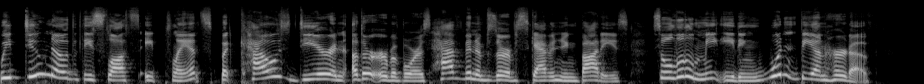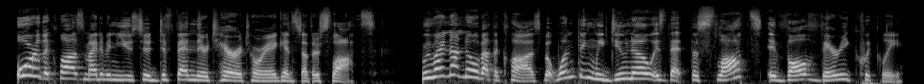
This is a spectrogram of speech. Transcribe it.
We do know that these sloths ate plants, but cows, deer, and other herbivores have been observed scavenging bodies, so a little meat eating wouldn't be unheard of. Or the claws might have been used to defend their territory against other sloths. We might not know about the claws, but one thing we do know is that the sloths evolve very quickly.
